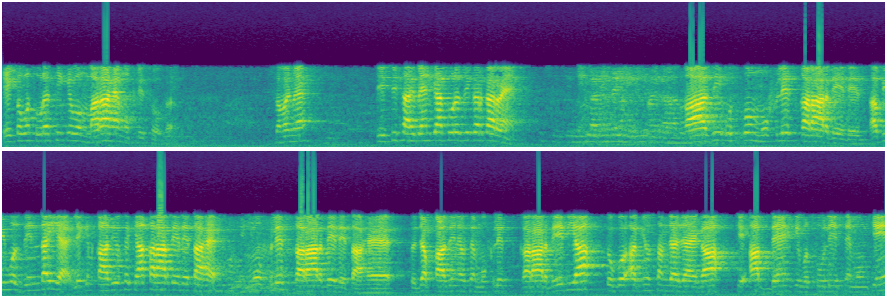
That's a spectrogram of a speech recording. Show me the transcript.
ایک تو وہ صورت تھی کہ وہ مرا ہے مفلس ہو کر۔ سمجھ میں؟ تیسری صاحبین کیا صورت ذکر کر رہے ہیں؟ قاضی اس کو مفلس قرار دے دے۔ ابھی وہ زندہ ہی ہے، لیکن قاضی اسے کیا قرار دے دیتا ہے؟ مفلس قرار دے دیتا ہے۔ تو جب قاضی نے اسے مفلس قرار دے دیا تو اب یوں سمجھا جائے گا کہ اب دین کی وصولی اس سے ممکن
